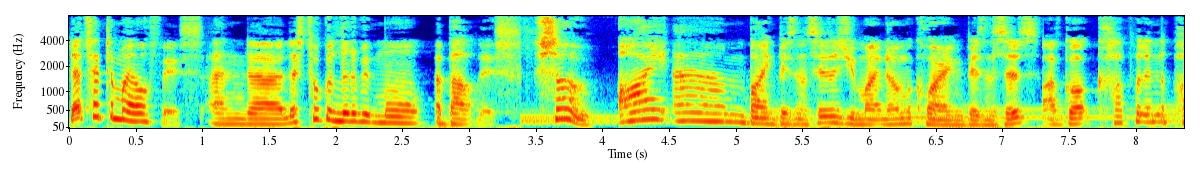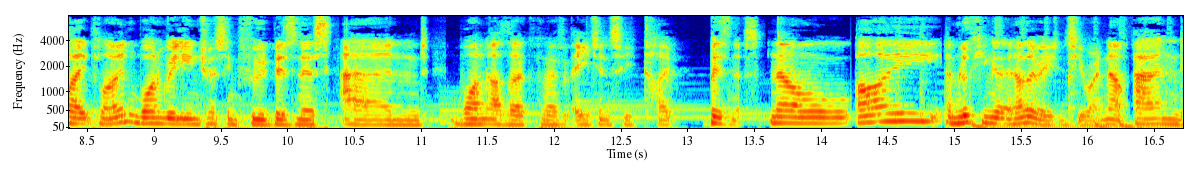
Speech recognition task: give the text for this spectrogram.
Let's head to my office and uh, let's talk a little bit more about this. So, I am buying businesses, as you might know, I'm acquiring businesses. I've got a couple in the pipeline, one really interesting food business and one other kind of agency type business. Now, I am looking at another agency right now, and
